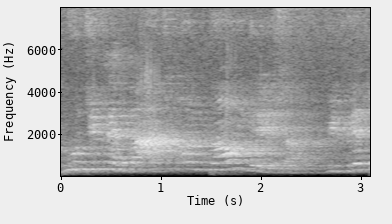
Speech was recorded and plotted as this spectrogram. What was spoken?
por de verdade ou então, igreja, viver de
